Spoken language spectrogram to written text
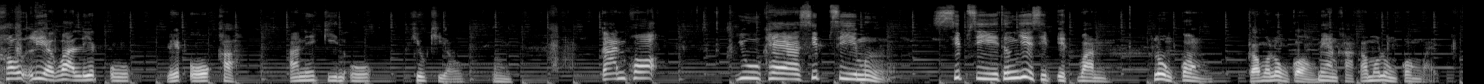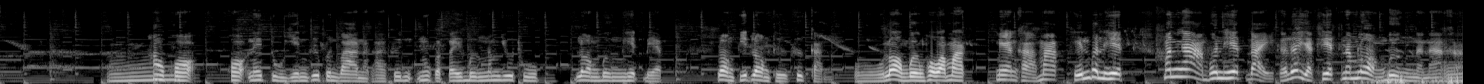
เขาเรียกว่าเลดโอ๊ก เลดโอ๊กค่ะ อันนี้กินโอ๊กเขียวอืมๆการเพาะอยู่แค่14มื้อ14ถึง21วันลงกล่องก็เอามาลงกล่อง แม่นค่ะก็เอามาลงกล่องไว้อืมเฮาเพาะเพาะในตู้เย็นคือเพิ่นว่านะคะคือหนูก็ไปเบิ่งนํ YouTube ลองเบิ่งเฮ็ดแบบลองผิดลองถือคือกันโอ้ลองเบิ่งเพราะว่ามักแม่นค่ะมากเห็นเพิ่นเฮ็ดมันงามเพิ่นเฮ็ดได้ก็เลยอยากเฮ็ดน้ำลองเบิ่งน่ะนะโอ้ค่ะ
